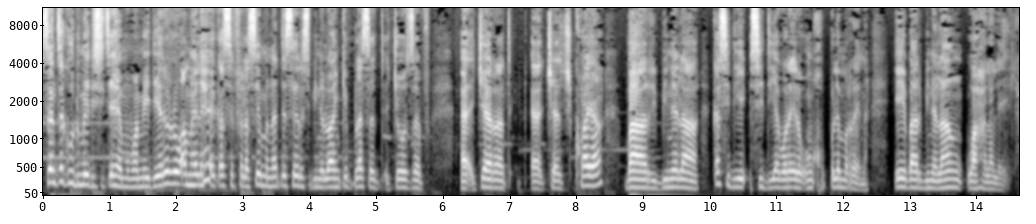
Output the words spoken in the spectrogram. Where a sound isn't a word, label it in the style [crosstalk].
sentse ke o dumedisitse he momamedi re re o amogelege ka sefela se monate se re se binelwang ke blessed joseph uh, gerard uh, church choir. Ba re binela ka cd ya bona e re onkgopole morena. E ba re binelang wa halalela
